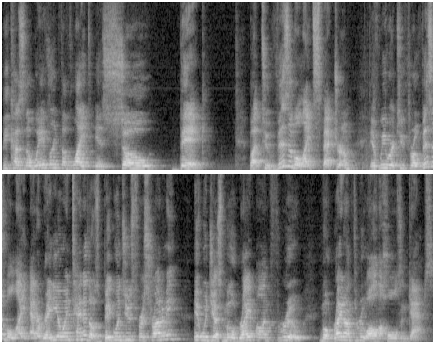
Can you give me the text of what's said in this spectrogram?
because the wavelength of light is so big. But to visible light spectrum, if we were to throw visible light at a radio antenna, those big ones used for astronomy, it would just mow right on through, mow right on through all the holes and gaps.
